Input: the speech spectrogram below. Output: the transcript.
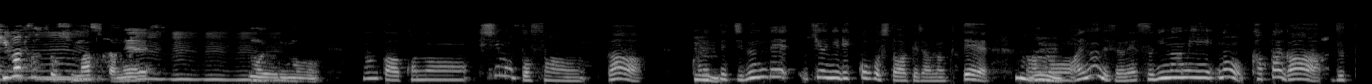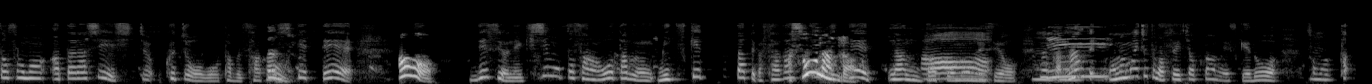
気はちょっとしましたね。うんうんうんうん。いつもよりも。なんかこの岸本さんが、これって自分で急に立候補したわけじゃなくて、あうんの、あれなんですよね、杉並の方がずっとその新しい市長区長を多分探してて、ああ、ですよね、岸本さんを多分見つけたっていうか探してそうなんだ。きてなんだと思うんですよ。あー。なんか、なんて、お名前ちょっと忘れちゃったんですけど、その、た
